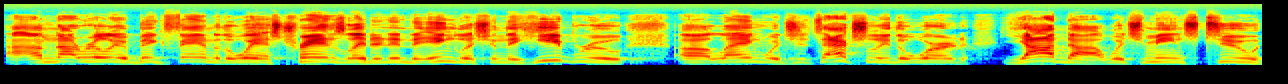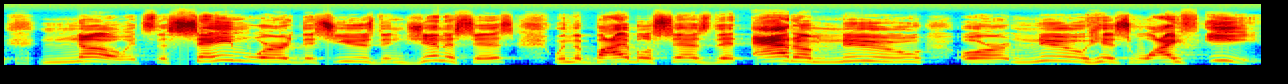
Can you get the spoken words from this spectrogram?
I'm not really a big fan of the way it's translated into English. In the Hebrew uh, language, it's actually the word yada, which means to know. It's the same word that's used in Genesis when the Bible says that Adam knew or knew his wife Eve.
